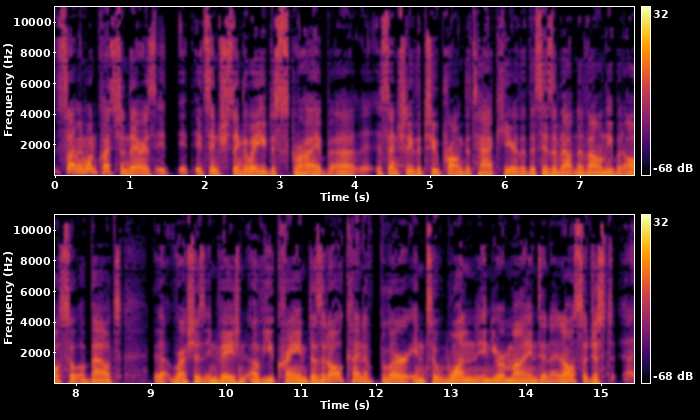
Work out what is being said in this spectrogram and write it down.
Simon, one question there is it, it, it's interesting the way you describe uh, essentially the two pronged attack here that this is about Navalny, but also about Russia's invasion of Ukraine. Does it all kind of blur into one in your mind? And, and also just, uh,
